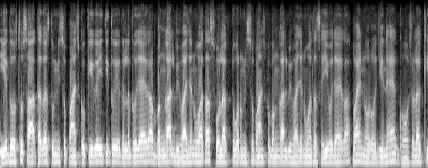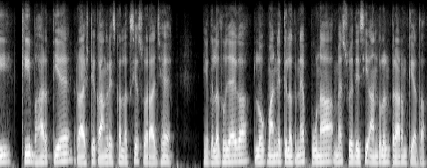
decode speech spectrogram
ये दोस्तों 7 अगस्त 1905 को की गई थी तो ये गलत हो जाएगा। बंगाल विभाजन हुआ था। 16 अक्टूबर 1905 को बंगाल विभाजन हुआ था। सही हो जाएगा। भाई नोरोजी ने घोषणा की कि भारतीय राष्ट्रीय कांग्रेस का लक्ष्य स्वराज है। ये गलत हो जाएगा। लोकमान्य तिलक ने पूना में स्वदेशी आंदोलन प्रारंभ किया था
